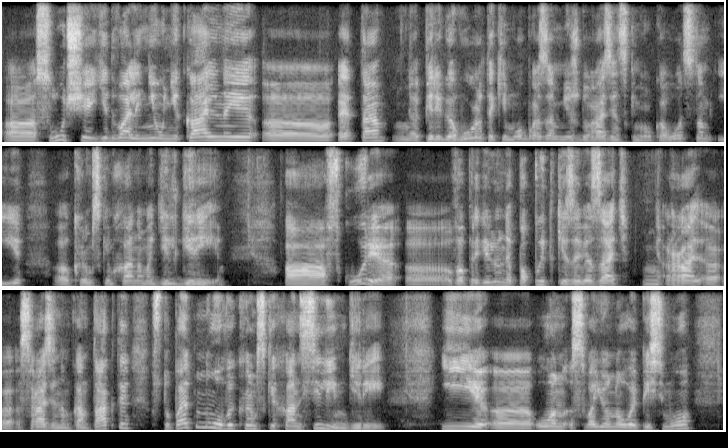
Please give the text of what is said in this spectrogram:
А, случаи едва ли не уникальные. А, это переговоры таким образом между разинским руководством и а, крымским ханом Адильгереем. А вскоре в определенной попытке завязать с Разиным контакты вступает новый крымский хан Селим Гирей. И он свое новое письмо Э,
